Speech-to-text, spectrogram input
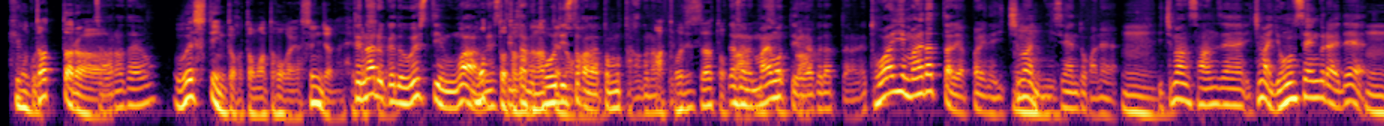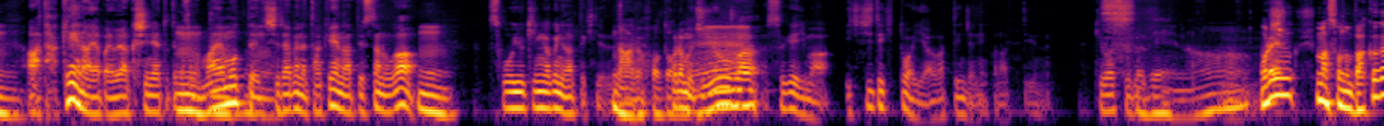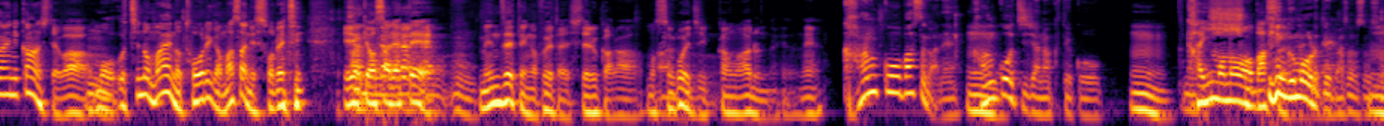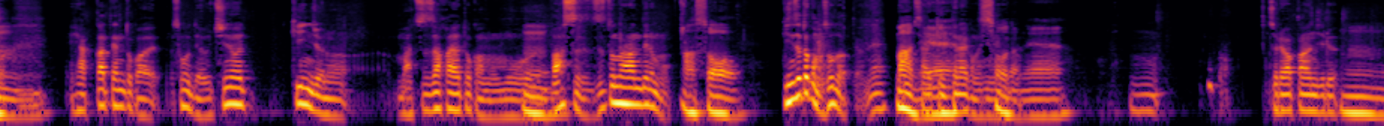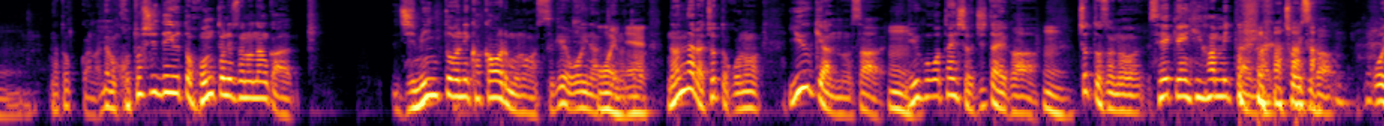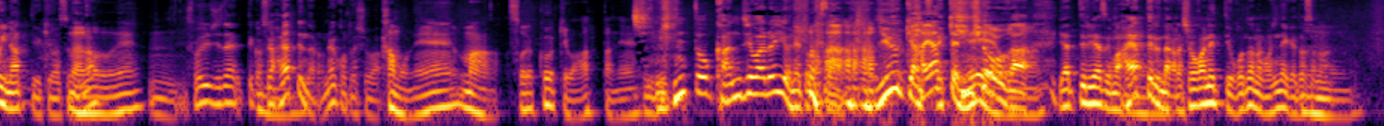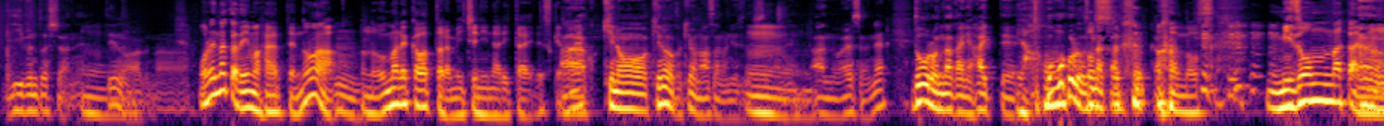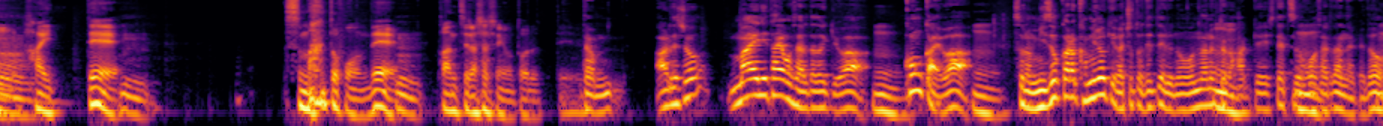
結構。だったら、ザラだよ。ウエスティンとか泊まった方が安いんじゃない？ってなるけど、ウエスティンは、もっと高くな当日とかだともっと高くなってる。あ、当日だとか。だから前もって予約だったらね。とはいえ前だったらやっぱりね、1万2000円とかね、1万3000円、1万4000円ぐらいで、あ、高えな、やっぱ予約しねえとってか、その前もって調べない高えなって言ってたのが、そういう金額になってきてる。なるほど。これも需要がすげえ今、一時的とはいえ上がってんじゃねえかなっていう。気はする。すげえな俺、まあその爆買いに関しては、もううちの前の通りがまさにそれに影響されて、免税店が増えたりしてるから、もうすごい実感はあるんだけどね。観光バスがね、観光地じゃなくてこう、うん。買い物バス。ショッピングモールっていうか、そうそうそう。百貨店とか、そうだよ。うちの近所の松坂屋とかももう、バスずっと並んでるもん。あ、そう。銀座とかもそうだったよね。まあ最近行ってないかもしれない。そうだね。うんそれは感じる。うん。なとこかな。でも今年で言うと本当にそのなんか、自民党に関わるものがすげえ多いなっていうのと、ね、なんならちょっとこの、ユーキャンのさ、うん、流行語大賞自体が、うん、ちょっとその、政権批判みたいなチョイスが 多いなっていう気はするな。なるほどね。うん。そういう時代、ってか、それ流行ってんだろうね、今年は。かもね。まあ、そういう空気はあったね。自民党感じ悪いよねとかさ、ユーキャンって企業がやってるやつが、まあ流行ってるんだからしょうがねっていうことなのかもしれないけど、その、言い分としてはね、うん、っていうのはあるな。俺の中で今流行ってるのは、うん、あの、生まれ変わったら道になりたいですけどね。昨日、昨日か今日の朝のニュースでしたね。うん、あの、あれですよね。道路の中に入って、道路の中。あの、溝の中に入って、スマートフォンで、パンチラ写真を撮るっていう。あれでしょ？前に逮捕された時は、今回は、その溝から髪の毛がちょっと出てるのを女の人が発見して通報されたんだけど、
